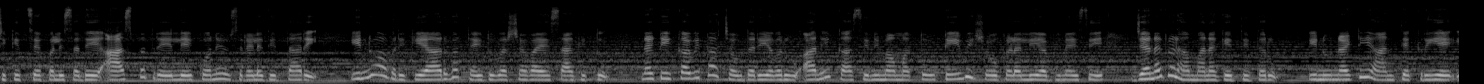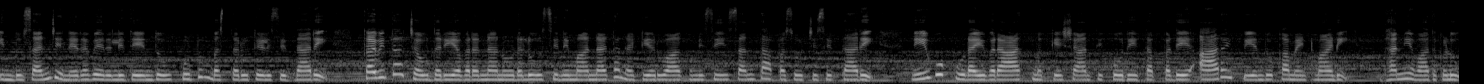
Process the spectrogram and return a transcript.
ಚಿಕಿತ್ಸೆ ಫಲಿಸದೆ ಆಸ್ಪತ್ರೆಯಲ್ಲೇ ಕೊನೆಯುಸಿರೆಳೆದಿದ್ದಾರೆ ಇನ್ನು ಅವರಿಗೆ ಅರವತ್ತೈದು ವರ್ಷ ವಯಸ್ಸಾಗಿತ್ತು. ನಟಿ ಕವಿತಾ ಚೌಧರಿ ಅವರು ಅನೇಕ ಸಿನಿಮಾ ಮತ್ತು ಟಿವಿ ಶೋಗಳಲ್ಲಿ ಅಭಿನಯಿಸಿ ಜನಗಳ ಮನಗೆದ್ದಿದ್ದರು. ಇನ್ನು ನಟಿಯ ಅಂತ್ಯಕ್ರಿಯೆ ಇಂದು ಸಂಜೆ ನೆರವೇರಲಿದೆ ಎಂದು ಕುಟುಂಬಸ್ಥರು ತಿಳಿಸಿದ್ದಾರೆ. ಕವಿತಾ ಚೌಧರಿ ಅವರನ್ನ ನೋಡಲು ಸಿನಿಮಾ ನಟ ನಟಿಯರು ಆಗಮಿಸಿ ಸಂತಾಪ ಸೂಚಿಸಿದ್ದಾರೆ. ನೀವು ಕೂಡ ಇವರ ಆತ್ಮಕ್ಕೆ ಶಾಂತಿ ಕೋರಿ ತಪ್ಪದೆ ಆರ್ಐಪಿ ಎಂದು ಕಮೆಂಟ್ ಮಾಡಿ. ಧನ್ಯವಾದಗಳು.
